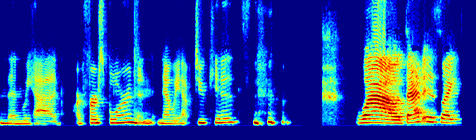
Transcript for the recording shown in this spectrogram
and then we had our firstborn, and now we have two kids. Wow, that is like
